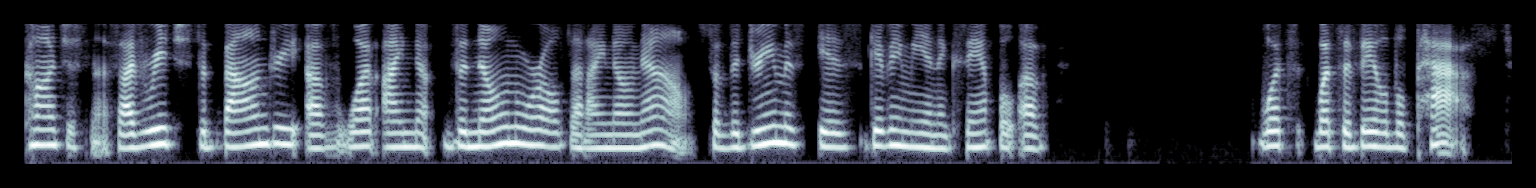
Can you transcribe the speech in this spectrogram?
consciousness. I've reached the boundary of what I know, the known world that I know now. So the dream is is giving me an example of what's what's available past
